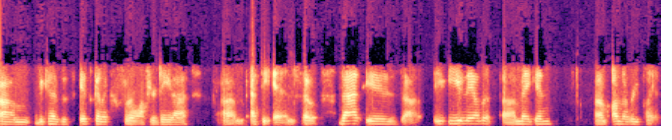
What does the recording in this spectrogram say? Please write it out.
um, because it's it's going to throw off your data um, at the end. So that is, uh, you, you, nailed it, uh, Megan, um, on the replant.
